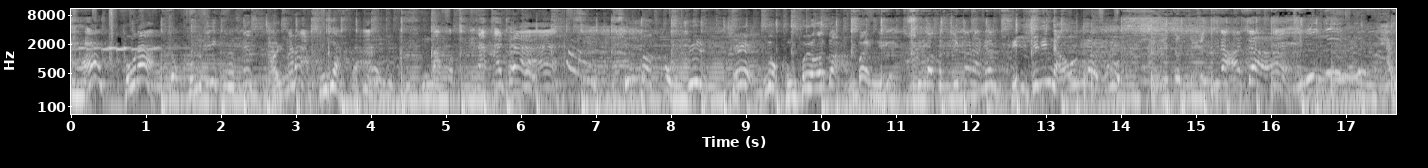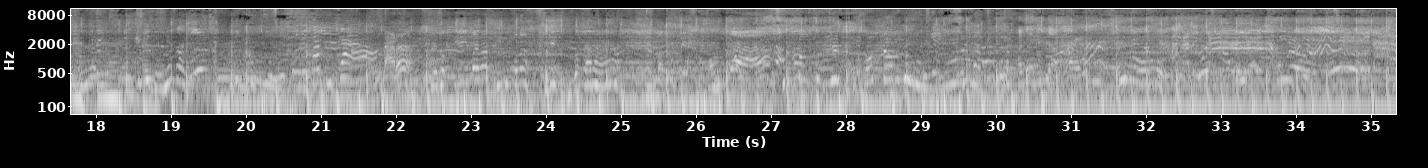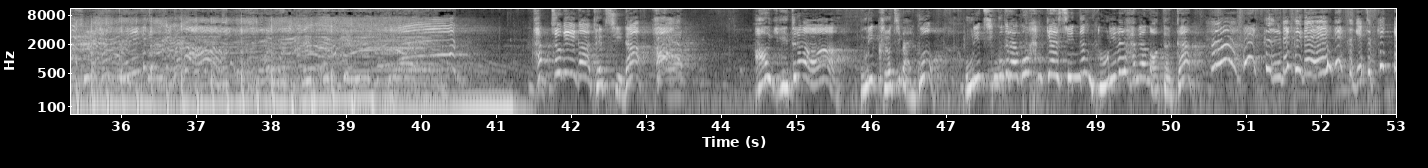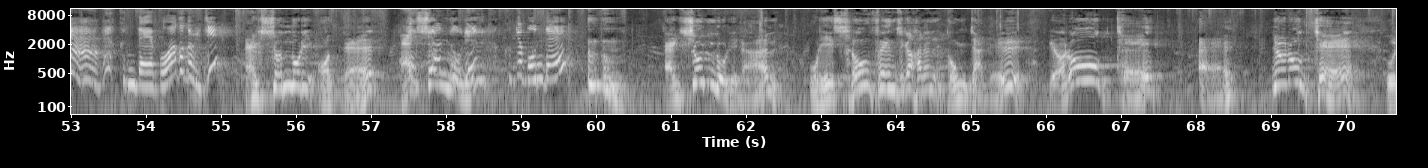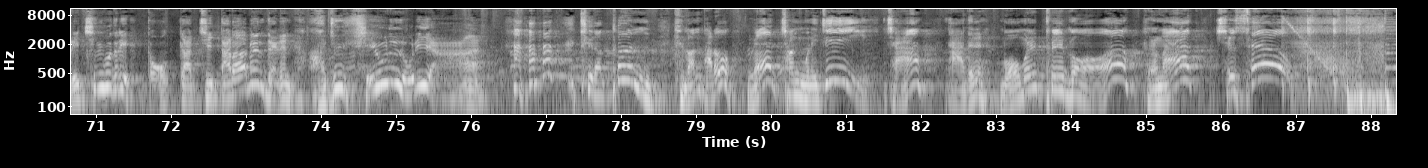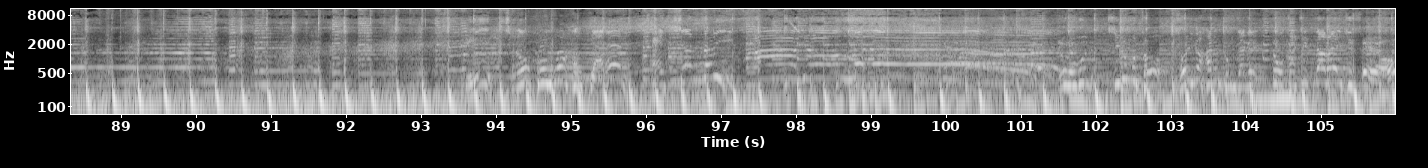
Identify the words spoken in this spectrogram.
에? 도나, 저 고무줄이 끊어지면 얼마나 아픈지 알아? 맞서치기나 하자. 숨바꼭질 쟤너 공포 영화도 안 봤니? 숨바꼭질만 하면 귀신이 나온다고 그래서 게임이나 하자 그게 노 친구들하고 함께 할 수 있는 놀이를 하면 어떨까? 아, 그래, 그래. 그게 좋겠다. 근데 뭐 하고 놀지? 액션 놀이 어때? 액션 놀이? 그게 뭔데? 액션 놀이란 우리 스노우 프렌즈가 하는 동작을 요렇게 에 요렇게 우리 친구들이 똑같이 따라하면 되는 아주 쉬운 놀이야. 그렇군. 그건 바로 내 전문이지. 자, 다들 몸을 풀고 음악 주세요. 우리 스노우 프렌즈와 함께하는 액션 놀이 여러분 지금부터 저희가 하는 동작을 똑같이 따라해 주세요.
